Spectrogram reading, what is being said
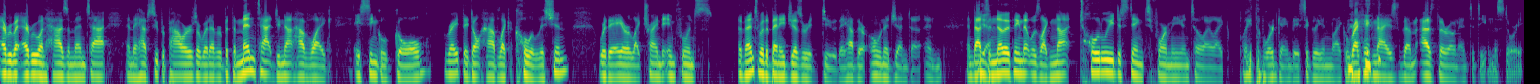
everybody everyone has a mentat and they have superpowers or whatever but the mentat do not have like a single goal right? They don't have like a coalition where they are like trying to influence events where the Bene Gesserit do they have their own agenda and and that's Yeah. another thing that was like not totally distinct for me until I like played the board game basically and like recognized them as their own entity in the story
